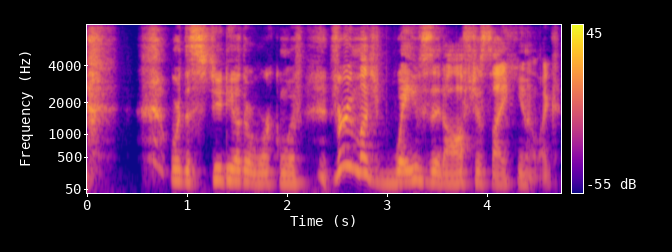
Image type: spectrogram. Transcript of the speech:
where the studio they're working with very much waves it off, just like you know, like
